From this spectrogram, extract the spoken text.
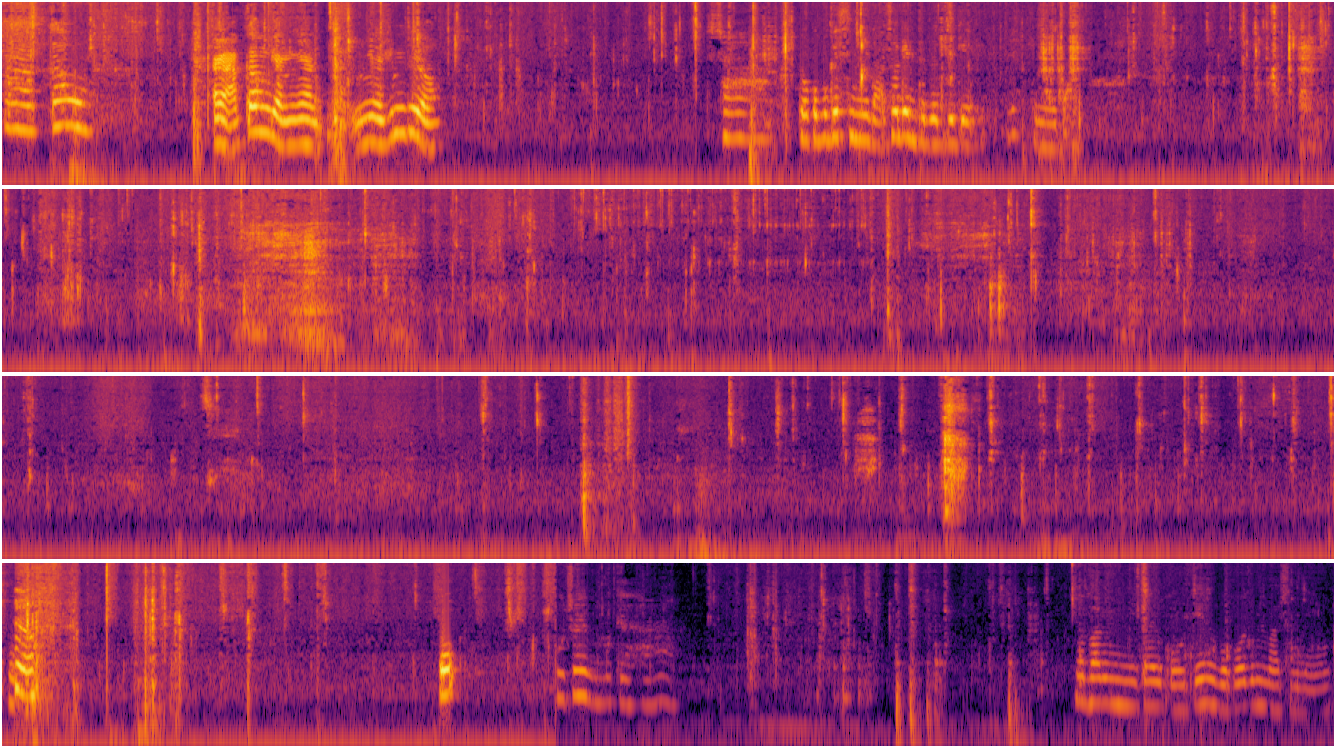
아, 아까워. 아니, 아까운 게 아니라, 언니가 힘들어. 자, 먹어보겠습니다. 소린 들어주겠습니다. 어? 도저히 못 먹겠어. 네, 말입니다. 이거 어디서 먹어둔 맛이네요.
